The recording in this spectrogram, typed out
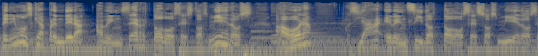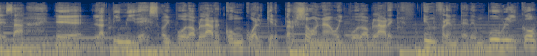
tenemos que aprender a, vencer todos estos miedos. Ahora, pues ya he vencido todos esos miedos, esa eh, la timidez. Hoy puedo hablar con cualquier persona, hoy puedo hablar en frente de un público,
